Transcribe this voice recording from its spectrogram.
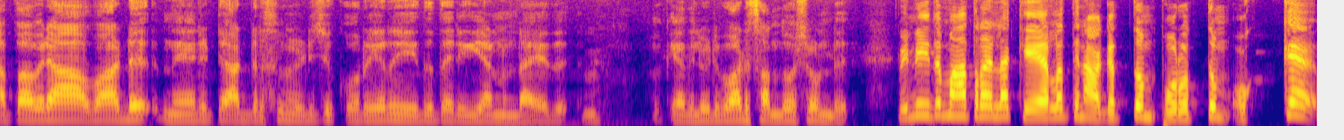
അപ്പോൾ അവർ ആ അവാർഡ് നേരിട്ട് അഡ്രസ്സ് മേടിച്ച് കൊറിയർ ചെയ്ത് തരികയാണ് ഉണ്ടായത്. ഓക്കെ അതിലൊരുപാട് സന്തോഷമുണ്ട്. പിന്നെ ഇത് മാത്രമല്ല കേരളത്തിനകത്തും പുറത്തും ഒക്കെ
